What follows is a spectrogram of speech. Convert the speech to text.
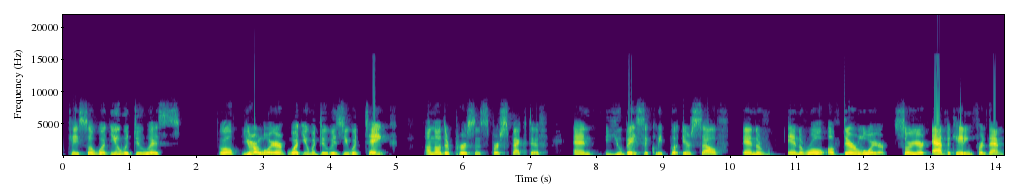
Okay. So what you would do is, well, you're a lawyer. What you would do is you would take another person's perspective and you basically put yourself in the in the role of their lawyer. So you're advocating for them.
